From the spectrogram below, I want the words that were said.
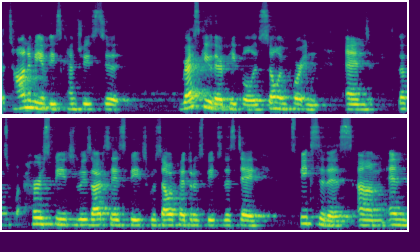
autonomy of these countries to rescue their people is so important and that's her speech luis arce's speech gustavo petro's speech this day speaks to this. Um, and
